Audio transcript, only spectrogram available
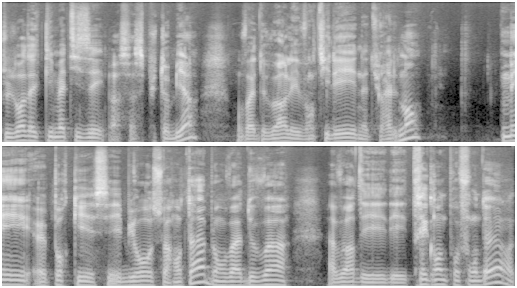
plus le droit d'être climatisés. Alors, ça, c'est plutôt bien. On va devoir les ventiler naturellement. Mais euh, pour que ces bureaux soient rentables, on va devoir avoir des, très grandes profondeurs,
